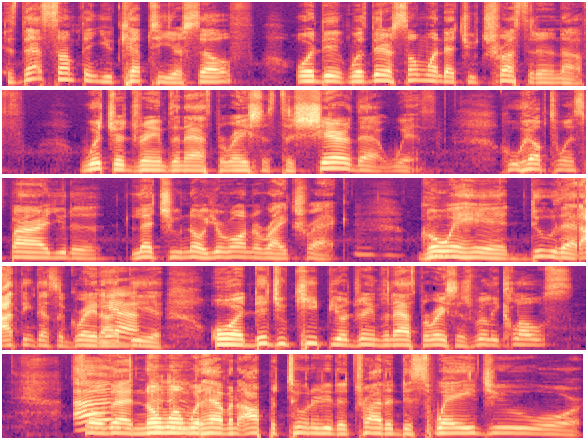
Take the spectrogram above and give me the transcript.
is that something you kept to yourself? Or did was there someone that you trusted enough with your dreams and aspirations to share that with, who helped to inspire you to let you know you're on the right track? Go ahead, do that. I think that's a great Yeah. idea. Or did you keep your dreams and aspirations really close? so Um, that no one would have an opportunity to try to dissuade you or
